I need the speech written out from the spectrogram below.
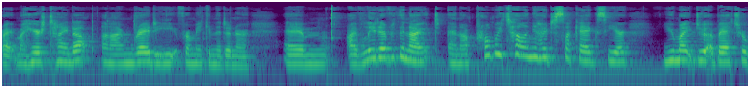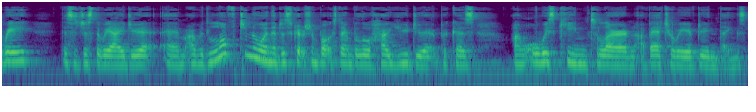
Right, my hair's tied up and I'm ready for making the dinner. Um, I've laid everything out and I'm probably telling you how to suck eggs here. You might do it a better way. This is just the way I do it. Um, I would love to know in the description box down below how you do it because I'm always keen to learn a better way of doing things.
